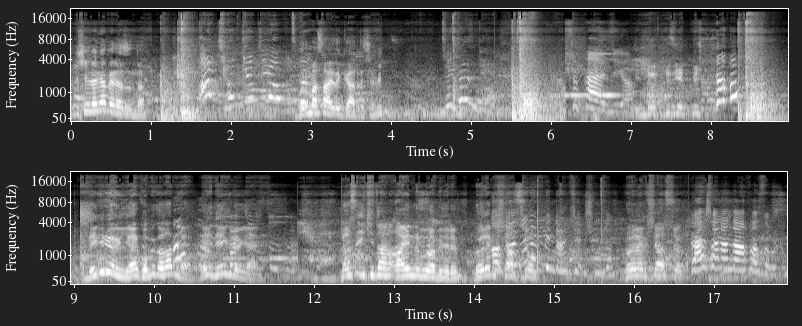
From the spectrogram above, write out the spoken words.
Ya bir şeyler yap en azından. Ay çok kötü yaptım. Vurmasaydın kardeşim. Tekrar süper diyor. 1470. ne gülüyorsun ya? Komik olan ne? Ne, neye gülüyorsun yani? Nasıl iki tane aynı vurabilirim? Böyle bir Az şans önce yok. de 1470 vurdun. Böyle bir şans yok. Ben senden daha fazla vurdum.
